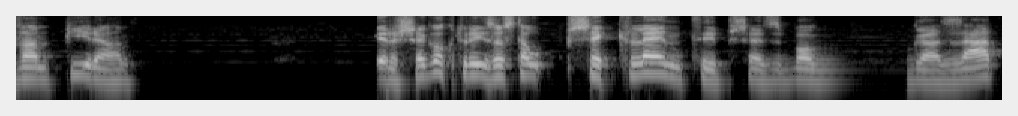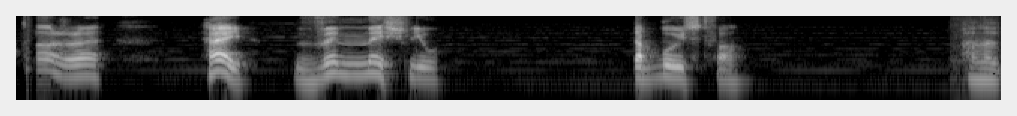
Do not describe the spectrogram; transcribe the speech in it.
wampira. Pierwszego, który został przeklęty przez Boga za to, że hej, wymyślił zabójstwo. Ale.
